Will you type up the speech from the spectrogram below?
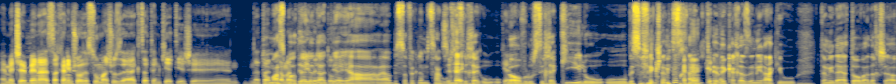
האמת שבין השחקנים שעוד עשו משהו זה היה קצת אנקטיה שנתן כמה תומאס פרטל לדעתי היה, היה בספק למשחק. שיחק. הוא שיחק הוא, כן. לא, אבל הוא שיחק כאילו הוא בספק למשחק, וככה זה נראה, כי הוא תמיד היה טוב עד עכשיו.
